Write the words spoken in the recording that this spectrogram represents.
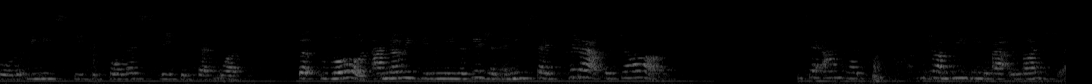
for, that we need speakers for. Their speakers don't work. But Lord, I know He's given me the vision, and He said, put out the jars. He said, I was like, I'm reading about Elisha.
